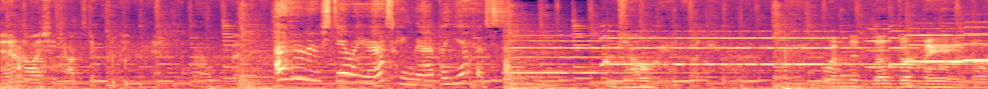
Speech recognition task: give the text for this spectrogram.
I don't know why she talks differently in her head. But I don't understand why you're asking that, but yes. Tell me, adventurer. When did the domain of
